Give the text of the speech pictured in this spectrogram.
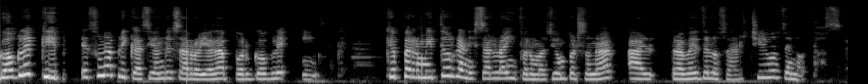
Google Keep es una aplicación desarrollada por Google Inc. que permite organizar la información personal a través de los archivos de notas.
